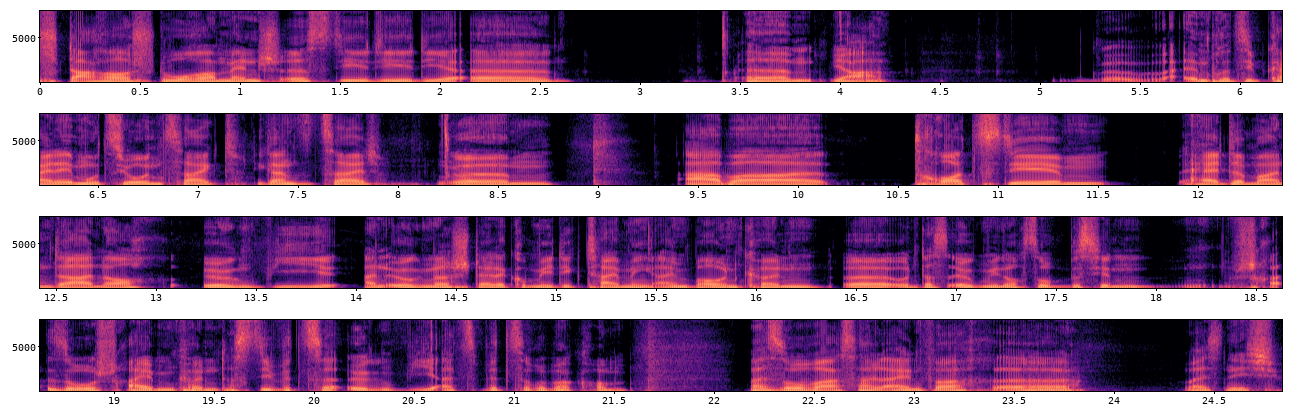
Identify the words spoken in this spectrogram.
starrer, storer Mensch ist, die, die, die, äh, ähm, ja, äh, im Prinzip keine Emotionen zeigt die ganze Zeit. Ähm, aber trotzdem hätte man da noch irgendwie an irgendeiner Stelle Comedic Timing einbauen können äh, und das irgendwie noch so ein bisschen schrei so schreiben können, dass die Witze irgendwie als Witze rüberkommen. Weil so war es halt einfach, äh, weiß nicht,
